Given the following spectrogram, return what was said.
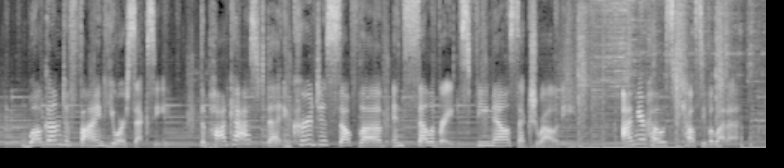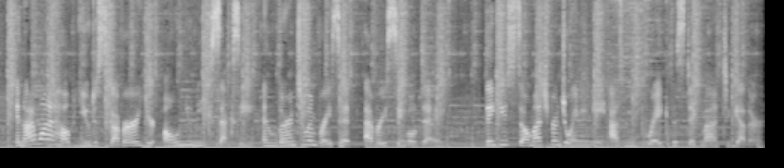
Welcome to Find Your Sexy, the podcast that encourages self love and celebrates female sexuality. I'm your host, Kelsey Valletta, and I want to help you discover your own unique sexy and learn to embrace it every single day. Thank you so much for joining me as we break the stigma together.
